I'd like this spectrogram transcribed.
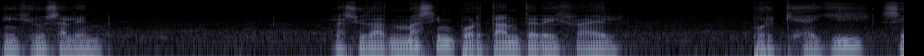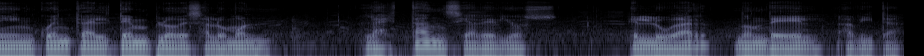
en Jerusalén, la ciudad más importante de Israel, porque allí se encuentra el templo de Salomón, la estancia de Dios, el lugar donde Él habita.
